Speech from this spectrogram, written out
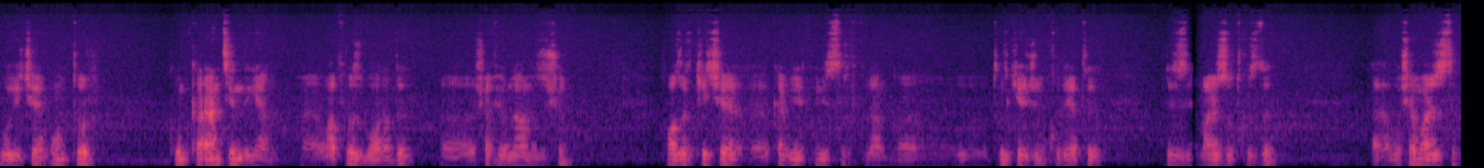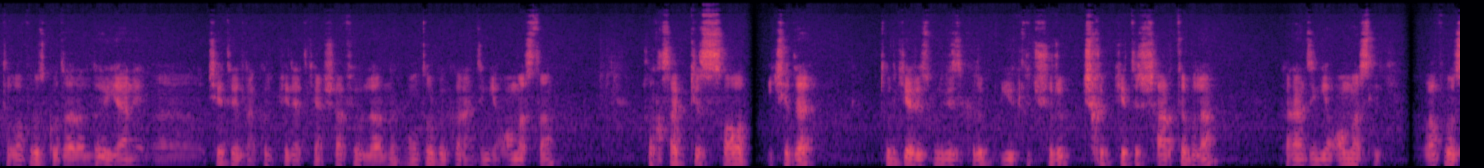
bo'yicha 14 kum karantin degan lafz e, bor edi shofyorlarimiz uchun hozir kecha e, kabinet ministrov bilan e, turkiya jumhuriyati prezident majlis o'tkazdi o'sha majlisda vopros ko'tarildi ya'ni chet eldan kirib kelayotgan shofyorlarni o'n to'rt kun karantinga olmasdan qirq sakkiz soat ichida turkiya respublikasiga kirib yukni tushirib chiqib ketish sharti bilan karantinga olmaslik вопрос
